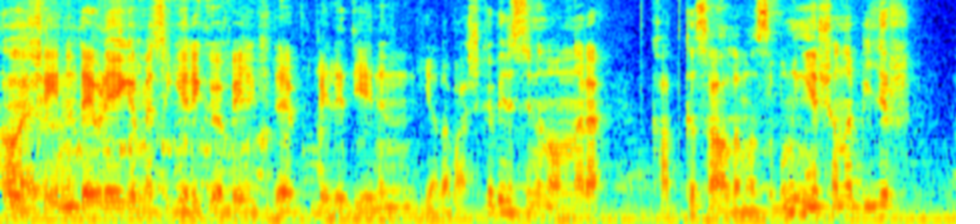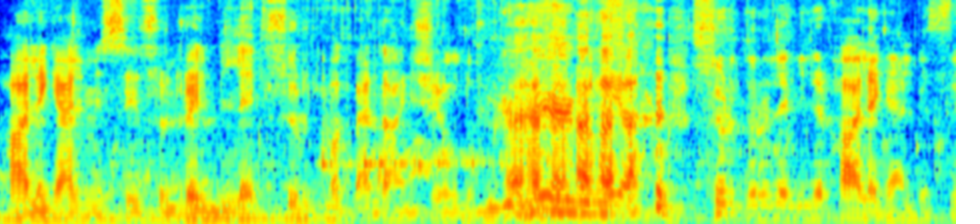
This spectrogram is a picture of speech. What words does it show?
Aynen. şeyinin devreye girmesi gerekiyor. Belki de belediyenin ya da başka birisinin onlara katkı sağlaması, bunun yaşanabilir hale gelmesi, sürdürülebilir, sür, bak ben de aynı şey oldum. Sürdürülebilir hale gelmesi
